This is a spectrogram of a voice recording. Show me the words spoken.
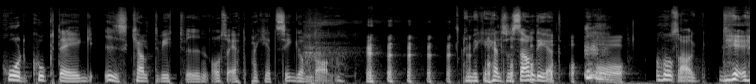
hårdkokta ägg, iskallt vitt vin och så ett paket cigg om dagen. En mycket hälsosam diet. Och hon sa, det,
